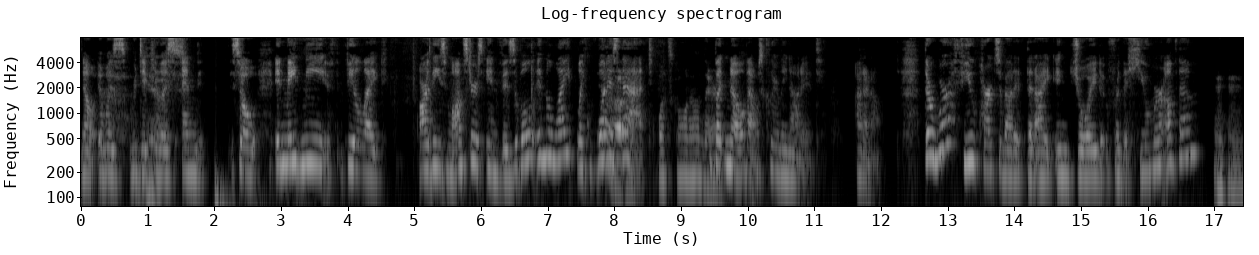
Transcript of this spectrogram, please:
no, it was ridiculous. Yes. And so it made me feel like, are these monsters invisible in the light? Like, what is Yeah. that? What's going on there? But no, that was clearly not it. I don't know. There were a few parts about it that I enjoyed for the humor of them. hmm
